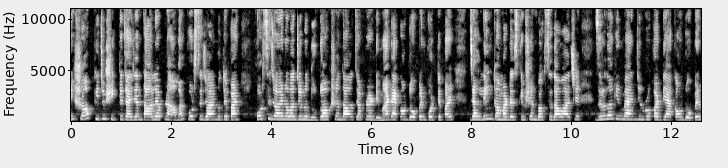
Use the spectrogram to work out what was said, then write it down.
এই সব কিছু শিখতে চাইছেন, তাহলে আপনারা আমার কোর্সে জয়েন হতে পারেন। কোর্সে জয়েন হওয়ার জন্য দুটো অপশন দেওয়া হচ্ছে আপনারা ডিমার্ট অ্যাকাউন্ট ওপেন করতে পারেন, যার লিঙ্ক আমার ডেসক্রিপশন বক্সে দেওয়া আছে। জিরোধা কিংবা অ্যাঞ্জেল ব্রোকার দিয়ে অ্যাকাউন্ট ওপেন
